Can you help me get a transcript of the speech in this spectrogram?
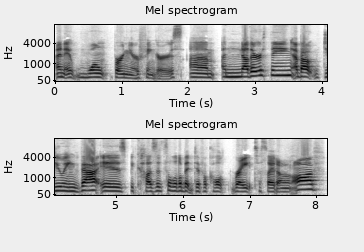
and it won't burn your fingers. Um, another thing about doing that is because it's a little bit difficult, right, to slide on and off,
